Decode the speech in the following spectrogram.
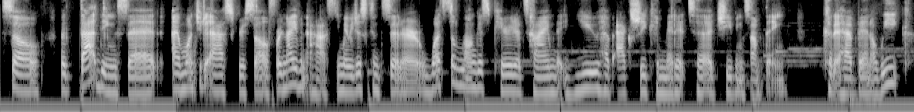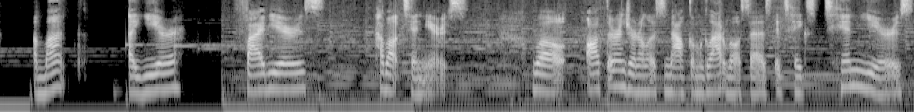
So, with that being said, I want you to ask yourself, or not even ask, you maybe just consider what's the longest period of time that you have actually committed to achieving something? Could it have been a week, a month, a year, five years? How about 10 years? Well, author and journalist Malcolm Gladwell says it takes 10 years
